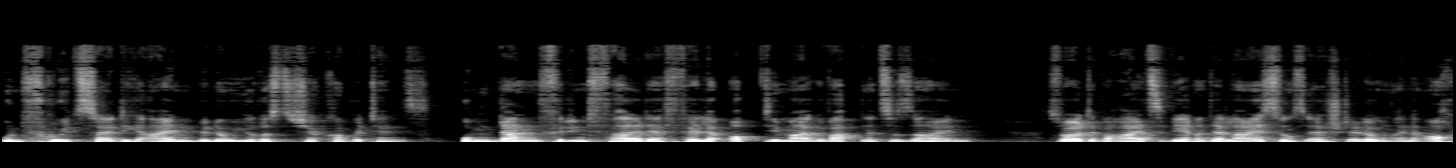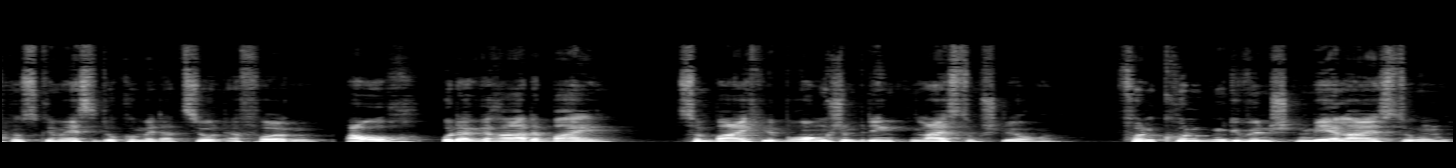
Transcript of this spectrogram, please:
und frühzeitige Einbindung juristischer Kompetenz. Um dann für den Fall der Fälle optimal gewappnet zu sein, sollte bereits während der Leistungserstellung eine ordnungsgemäße Dokumentation erfolgen, auch oder gerade bei zum Beispiel branchenbedingten Leistungsstörungen. Von Kunden gewünschten Mehrleistungen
